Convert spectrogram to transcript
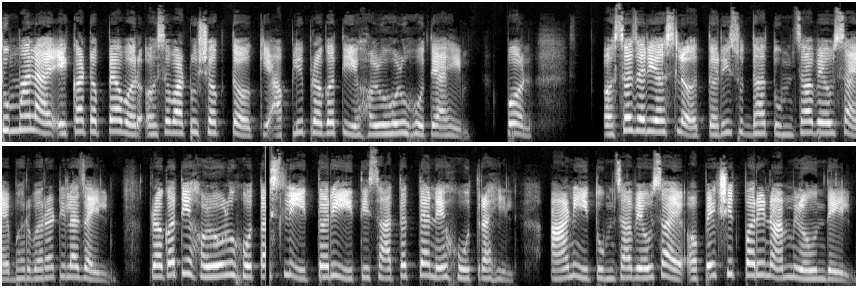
तुम्हाला एका टप्प्यावर असं वाटू शकतं की आपली प्रगती हळूहळू होते आहे. पण असं जरी असलं तरी सुद्धा तुमचा व्यवसाय भरभराटीला जाईल. प्रगती हळूहळू होत असली तरी ती सातत्याने होत राहील आणि तुमचा व्यवसाय अपेक्षित परिणाम मिळवून देईल.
